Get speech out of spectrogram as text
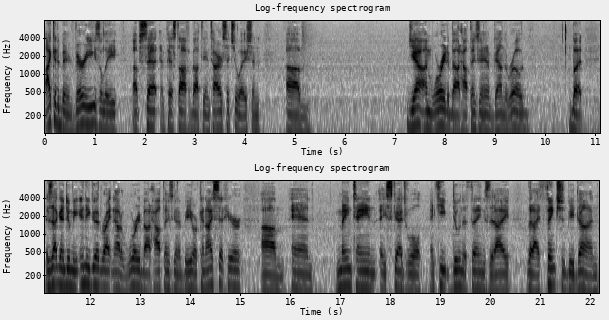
I could have been very easily upset and pissed off about the entire situation. Um, yeah, I'm worried about how things are going to end up down the road, but is that going to do me any good right now to worry about how things are going to be, or can I sit here um, and maintain a schedule and keep doing the things that I that I think should be done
